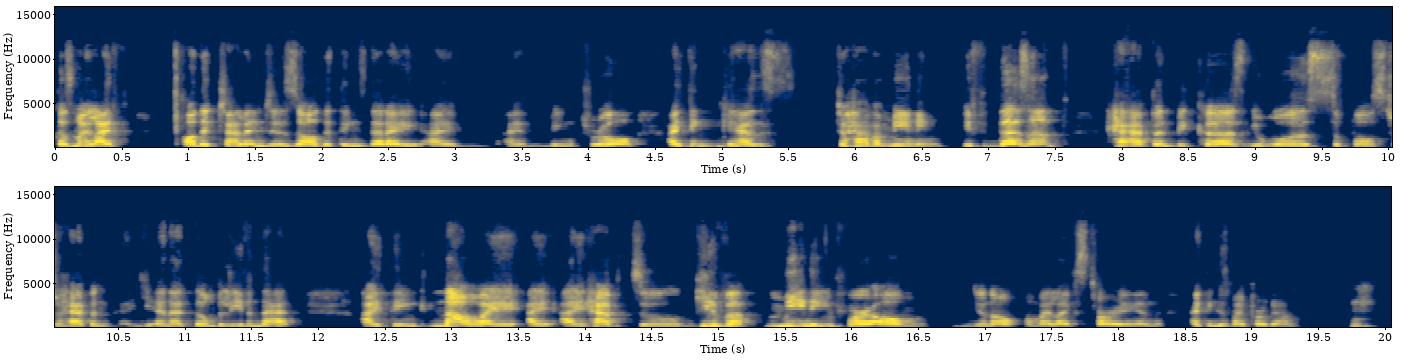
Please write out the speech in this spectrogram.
because my life all the challenges all the things that i i i've been through i think it has to have a meaning if it doesn't happen because it was supposed to happen and i don't believe in that I think now I, I, I have to give up meaning for all you know my life story, and I think it's my program.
